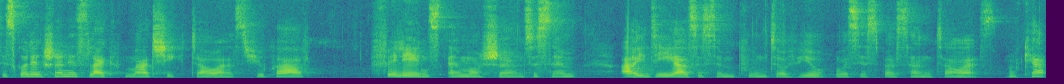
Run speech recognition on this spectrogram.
This connection is like magic Taurus. You have feelings, emotions, the same ideas, point of view with this person, Taurus. Okay?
